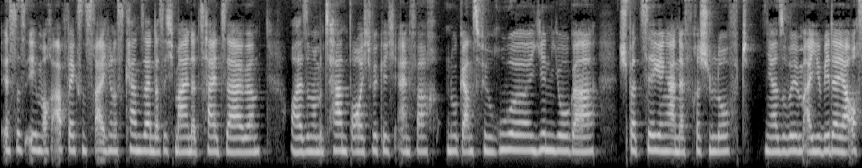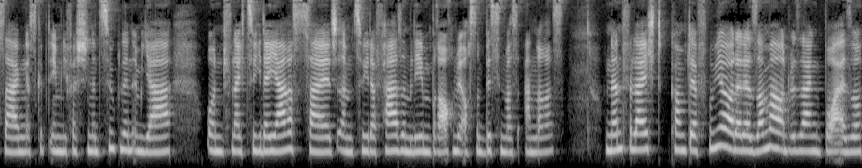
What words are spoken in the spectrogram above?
ist es eben auch abwechslungsreich und es kann sein, dass ich mal in der Zeit sage, oh, also momentan brauche ich wirklich einfach nur ganz viel Ruhe, Yin-Yoga, Spaziergänge an der frischen Luft. Ja, so wie im Ayurveda ja auch sagen, es gibt eben die verschiedenen Zyklen im Jahr und vielleicht zu jeder Jahreszeit, ähm, zu jeder Phase im Leben brauchen wir auch so ein bisschen was anderes. Und dann vielleicht kommt der Frühjahr oder der Sommer und wir sagen, boah, also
